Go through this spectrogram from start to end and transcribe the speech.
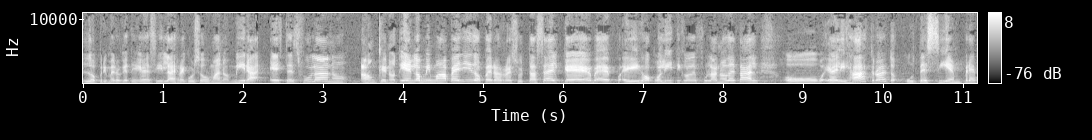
lo primero que tiene que decirle a recursos humanos, mira, este es fulano, aunque no tienen los mismos apellidos, pero resulta ser que es eh, hijo político de fulano de tal o el hijastro, esto, usted siempre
